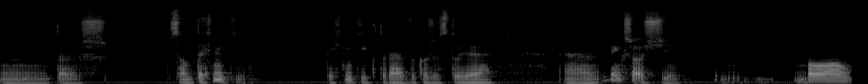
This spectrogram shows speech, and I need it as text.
mm, to już są techniki. Techniki, które wykorzystuję e, w większości, bo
